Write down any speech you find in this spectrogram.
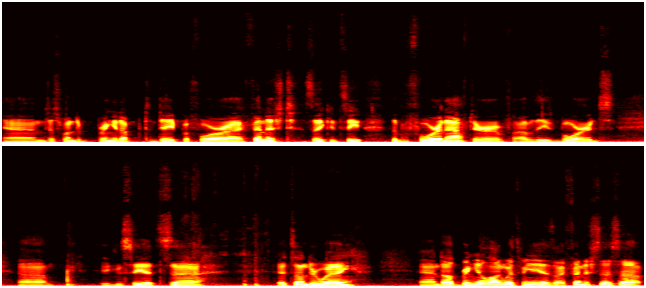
and just wanted to bring it up to date before I finished so you can see the before and after of, of these boards. Um, you can see it's uh, it's underway and I'll bring you along with me as I finish this up.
